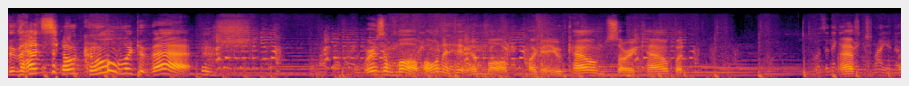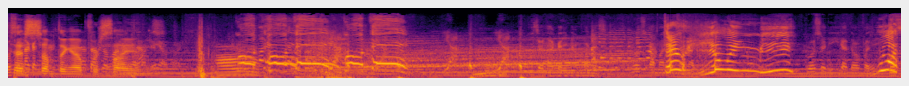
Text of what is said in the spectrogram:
Dude, that's so cool, look at that. Where's a mob? I want to hit a mob. Okay, you cow, I'm sorry cow, but I have to test something out for science. They're healing me? What?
